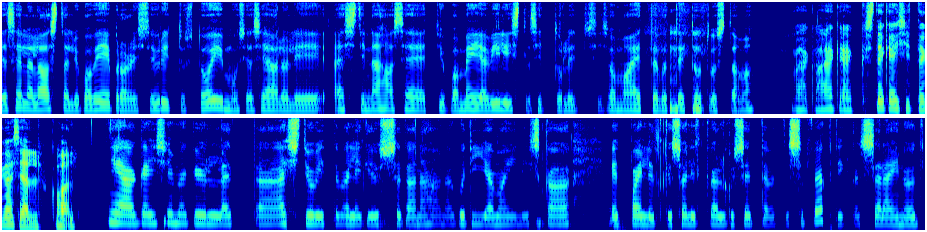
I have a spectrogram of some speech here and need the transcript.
ja sellel aastal juba veebruaris see üritus toimus ja seal oli hästi näha see, et juba meie vilistlased tulid siis oma ettevõtteid tutvustama. Väga äge, kas te käisite ka seal kohal? Ja käisime küll, et äh, hästi huvitav oligi just seda näha, nagu Tiia mainis ka, et paljud, kes olid ka alguses ettevõttesse praktikasse läinud,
